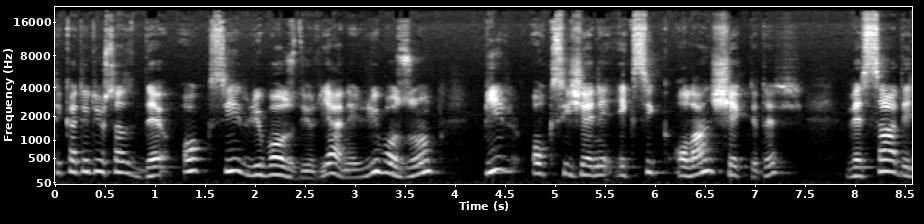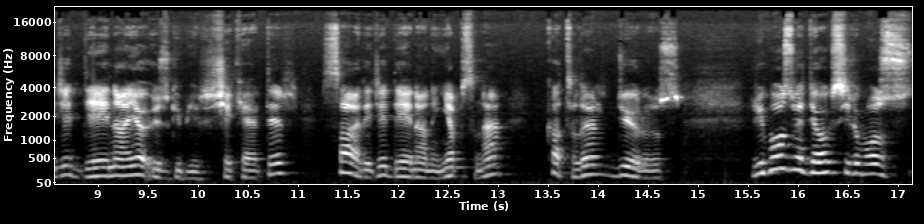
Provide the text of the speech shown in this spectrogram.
Dikkat ediyorsanız deoksiriboz diyor. Yani ribozun bir oksijeni eksik olan şeklidir ve sadece DNA'ya özgü bir şekerdir. Sadece DNA'nın yapısına katılır diyoruz. Riboz ve deoksiriboz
